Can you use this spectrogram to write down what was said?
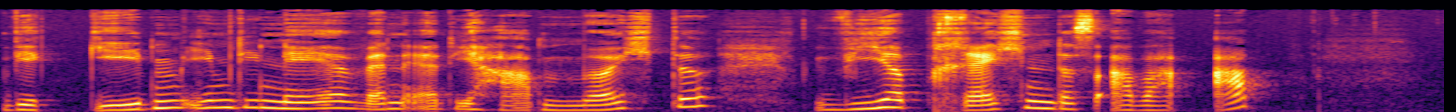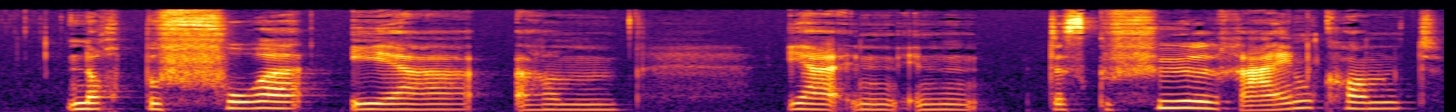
wir geben ihm die Nähe, wenn er die haben möchte. Wir brechen das aber ab, noch bevor er ähm, ja in, in das Gefühl reinkommt,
